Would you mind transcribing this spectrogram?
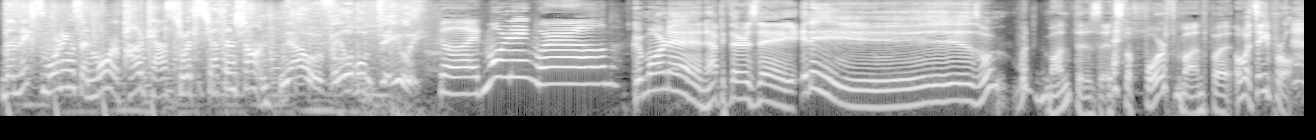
The Mixed Mornings and More podcast with Steph and Sean. Now available daily. Good morning, world. Good morning. Happy Thursday. It is what, what month is it? It's the fourth month, but oh, it's April.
